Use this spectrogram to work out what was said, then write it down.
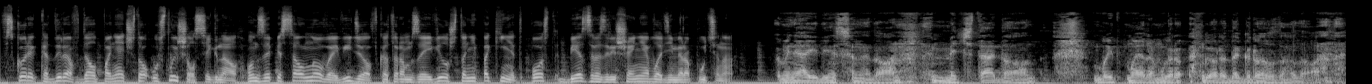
Вскоре Кадыров дал понять, что услышал сигнал. Он записал новое видео, в котором заявил, что не покинет пост без разрешения Владимира Путина. У меня единственная, да, мечта, да, быть мэром гор- города Грозного, да,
